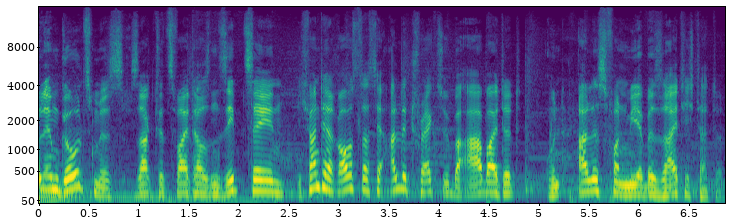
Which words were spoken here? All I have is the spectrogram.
William Goldsmith sagte 2017, ich fand heraus, dass er alle Tracks überarbeitet und alles von mir beseitigt hatte.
